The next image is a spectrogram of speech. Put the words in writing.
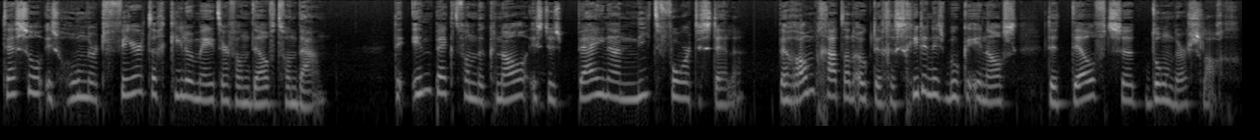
Texel is 140 kilometer van Delft vandaan. De impact van de knal is dus bijna niet voor te stellen. De ramp gaat dan ook de geschiedenisboeken in als de Delftse donderslag.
